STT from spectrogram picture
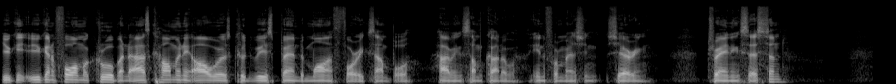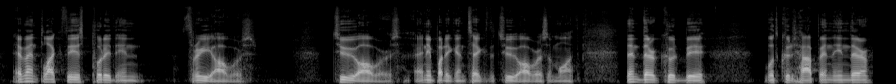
You can, you can form a group and ask how many hours could we spend a month, for example, having some kind of information sharing training session event like this, put it in three hours, two hours. Anybody can take the two hours a month. Then there could be what could happen in there.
